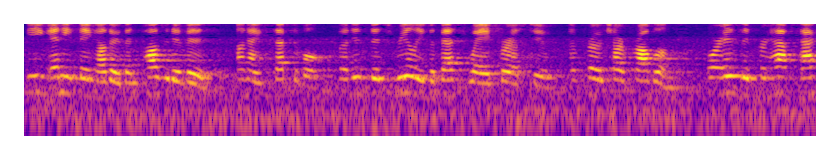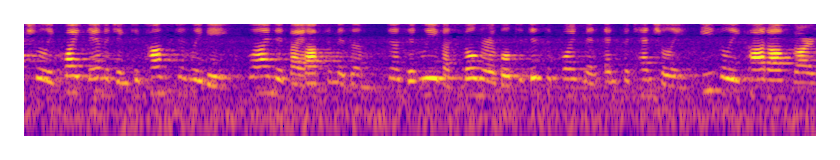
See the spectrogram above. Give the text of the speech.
being anything other than positive is unacceptable. But is this really the best way for us to approach our problems? Or is it perhaps actually quite damaging to constantly be blinded by optimism? Does it leave us vulnerable to disappointment and potentially easily caught off guard?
